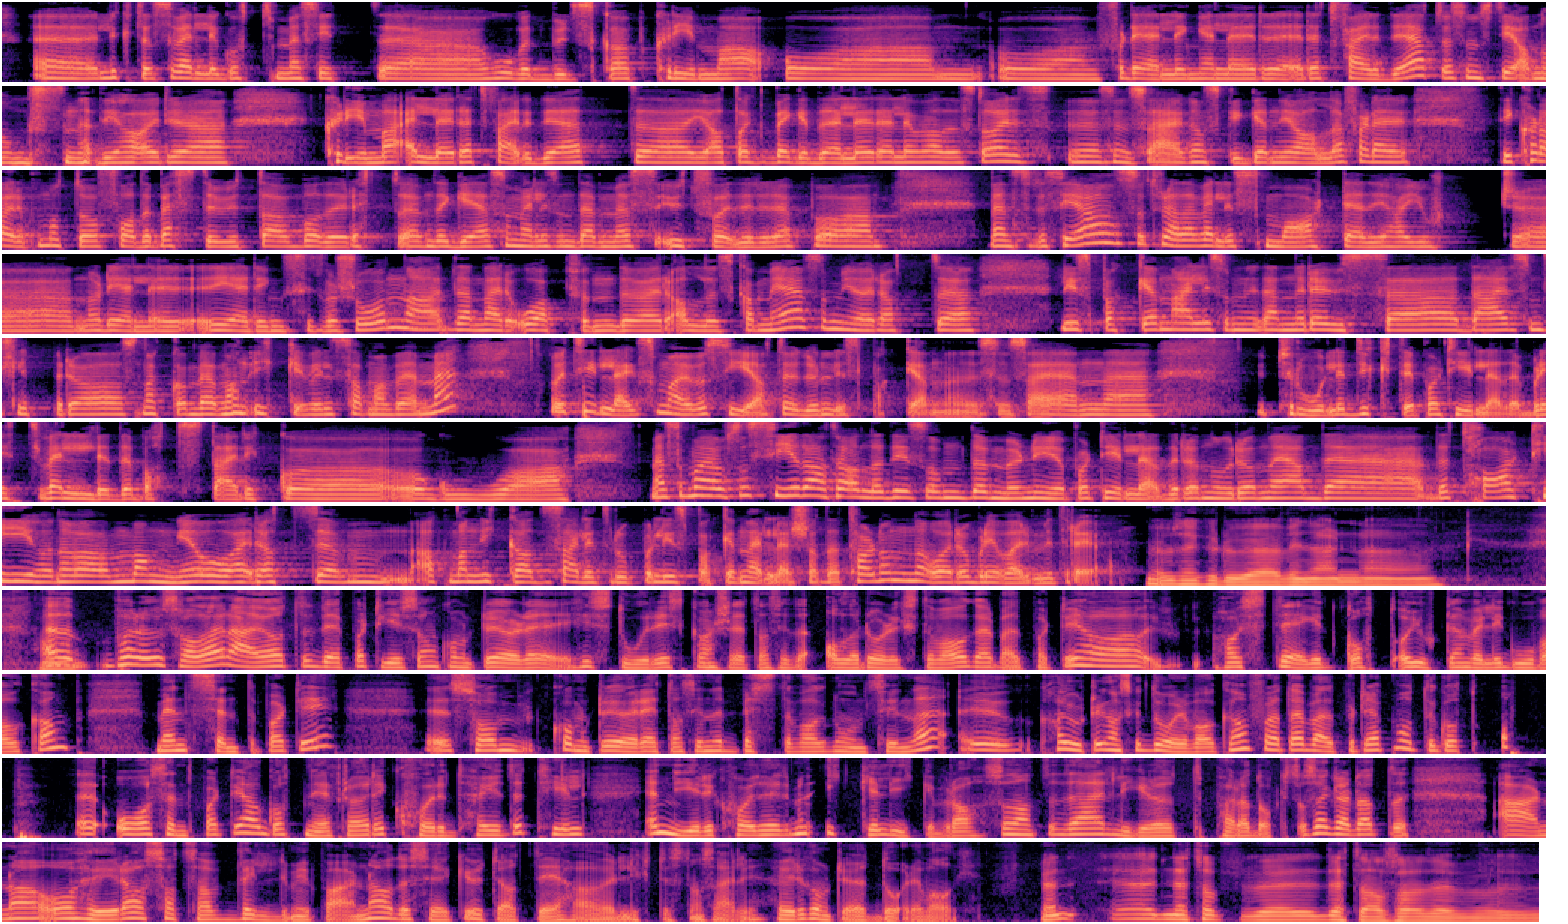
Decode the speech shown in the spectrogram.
lyktes veldig godt med sitt uh, hovedbudskap klima og, og, fordeling eller rettferdighet. Jeg syns de annonsene de har, uh, klima eller rettferdighet, ja takk, begge deler, eller hva det står, syns jeg er ganske geniale. For det, de klarer på en måte å få det beste ut av både Rødt og MDG, som er liksom deres utfordrere på venstresida. Så tror jeg det er veldig smart det de har gjort Eh, når det gjelder regjeringssituasjonen. Den der åpen dør, alle skal med, som gjør at uh, Lysbakken er liksom den rause der som slipper å snakke om hvem man ikke vil samarbeide med. Og I tillegg så må jeg jo si at Audun Lysbakken synes jeg er en uh, utrolig dyktig partileder blitt. Veldig debattsterk og, og god. Og... Men så må jeg også si da, til alle de som dømmer nye partiledere nord og ned, det, det tar tid. og Det var mange år at, um, at, man ikke hadde særlig tro på Lysbakken ellers. Så det tar noen år å bli varm i trøya. Hvem tenker du er vinneren? Uh... Paradoksalt her er jo at det partiet som kommer til å gjøre det historisk kanskje et av sine aller dårligste valg, Arbeiderpartiet, har, har, steget godt og gjort en veldig god valgkamp. Mens Senterpartiet, eh, som kommer til å gjøre et av sine beste valg noensinne, eh, har gjort en ganske dårlig valgkamp. For at Arbeiderpartiet har på en måte gått opp eh, og Senterpartiet har gått ned fra rekordhøyde til en ny rekordhøyde, men ikke like bra. Sånn at der ligger det et paradoks. Og så er det klart at Erna og Høyre har satsa veldig mye på Erna, og det ser ikke ut til at det har lyktes noe særlig. Høyre kommer til å gjøre et dårlig valg. Men eh, nettopp eh, dette, altså. Det,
